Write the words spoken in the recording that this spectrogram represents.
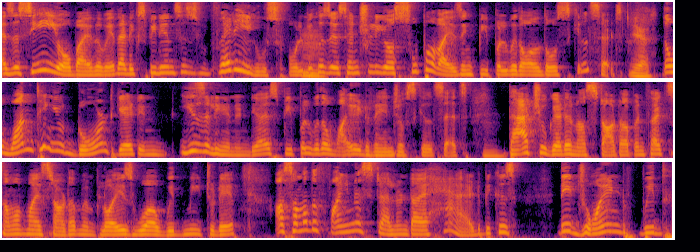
as a CEO, by the way, that experience is very useful hmm. because essentially you're supervising people with all those skill sets. Yes. The one thing you don't get in easily in India is people with a wide range of skill sets. Hmm. That you get in a startup. In fact, some of my startup employees who are with me today are some of the finest talent I had because they joined with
